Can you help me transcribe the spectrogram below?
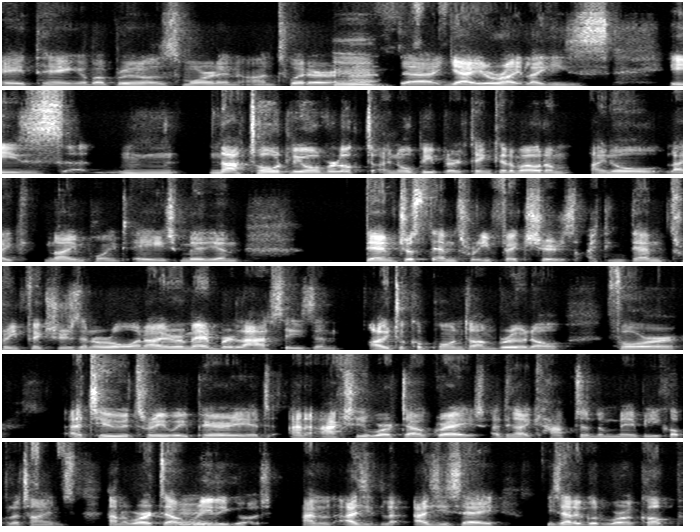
a thing about Bruno this morning on Twitter, mm. and uh, yeah, you're right. Like he's he's not totally overlooked. I know people are thinking about him. I know like 9.8 million them just them three fixtures. I think them three fixtures in a row. And I remember last season I took a punt on Bruno for a two three week period, and it actually worked out great. I think I captained him maybe a couple of times, and it worked out mm. really good. And as as you say, he's had a good World Cup.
